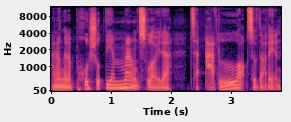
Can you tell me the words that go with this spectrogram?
and I'm going to push up the amount slider to add lots of that in.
